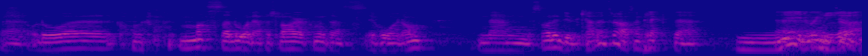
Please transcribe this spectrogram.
Eh, Och då eh, kom massa dåliga förslag, jag kommer inte ens ihåg dem. Men så var det du Kalle tror jag som kläckte. Nej, det var inte jag.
